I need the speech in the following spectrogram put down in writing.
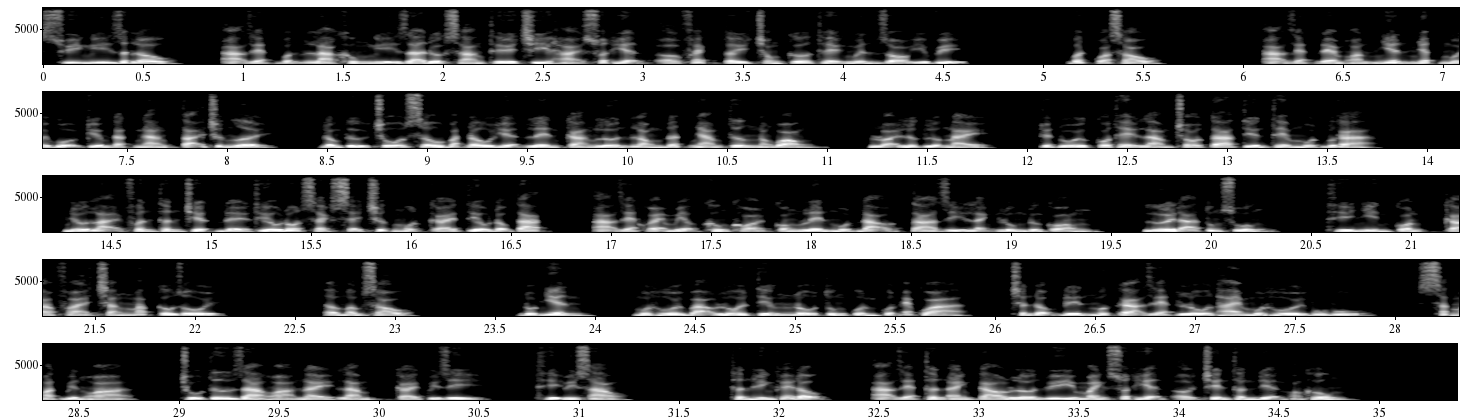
Suy nghĩ rất lâu a z vẫn là không nghĩ ra được sáng thế chi hải xuất hiện ở phách tây trong cơ thể nguyên do ý vị. Bất quá sáu, a z đem hoán nhiên nhất mới bội kiếm đặt ngang tại trước người, đồng tử chỗ sâu bắt đầu hiện lên càng lớn lòng đất nham tương nóng bỏng. Loại lực lượng này, tuyệt đối có thể làm cho ta tiến thêm một bước ca nhớ lại phân thân triệt để thiêu đốt sạch sẽ trước một cái tiểu động tác, a z khoe miệng không khỏi cong lên một đạo tà dị lạnh lùng đường cong, lưới đã tung xuống, thì nhìn con cá phải trăng mắc câu rồi. Âm âm sáu. Đột nhiên, một hồi bạo lôi tiếng nổ tung quần quần ép qua, chấn động đến mức gạ dẹt lỗ thai một hồi vụ vụ sắc mặt biến hóa, chủ tư gia hỏa này làm cái quỷ gì? Thị uy sao? Thân hình khẽ động, a dẹt thân ảnh cao lớn uy manh xuất hiện ở trên thần điện khoảng không.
